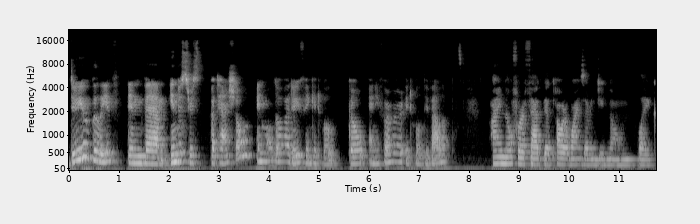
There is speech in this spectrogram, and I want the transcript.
Do you believe in the industry's potential in Moldova? Do you think it will go any further? It will develop? I know for a fact that our wines are indeed known like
